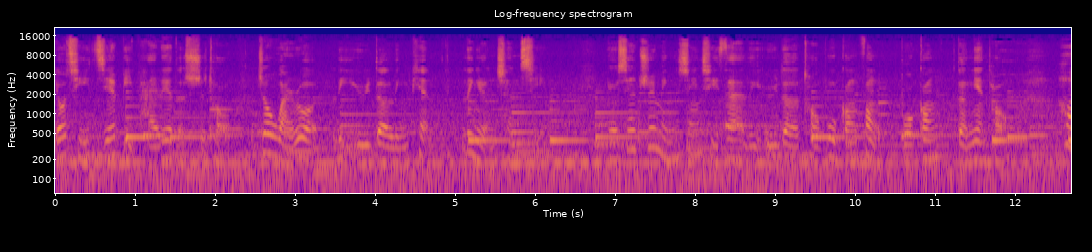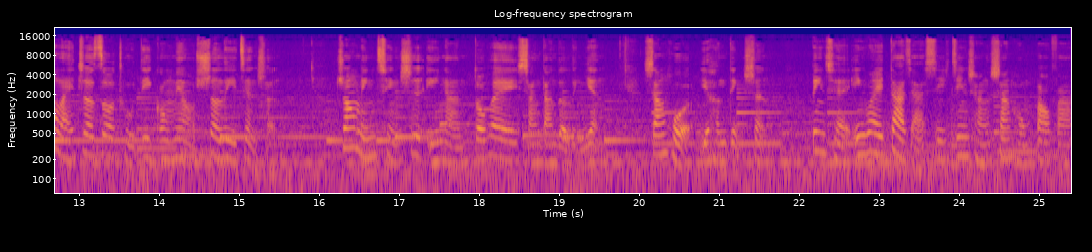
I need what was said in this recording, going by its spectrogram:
尤其结笔排列的石头就宛若鲤鱼的鳞片，令人称奇。有些居民兴起在鲤鱼的头部供奉伯公的念头，后来这座土地公庙顺利建成。庄民请示疑难都会相当的灵验，香火也很鼎盛，并且因为大甲溪经常山洪爆发，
